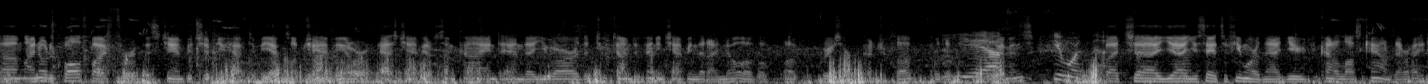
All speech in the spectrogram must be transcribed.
um, I know to qualify for this championship, you have to be a club champion or a past champion of some kind, and uh, you are the two-time defending champion that I know of of, of Grays Harbor Country Club for the, yeah, for the women's. a few more than that. But uh, yeah, you say it's a few more than that. You kind of lost count, is that right?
